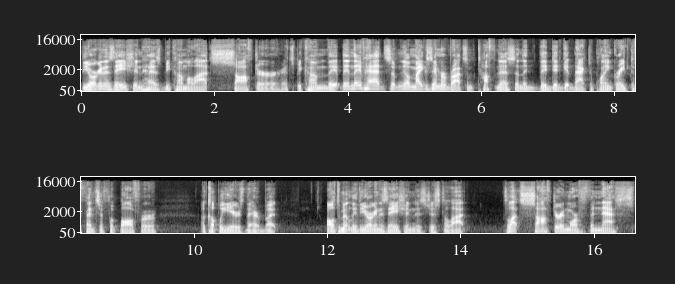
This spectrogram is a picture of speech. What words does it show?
The organization has become a lot softer. It's become they they- they've had some. You know, Mike Zimmer brought some toughness, and they they did get back to playing great defensive football for a couple years there. But ultimately, the organization is just a lot. It's a lot softer and more finesse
